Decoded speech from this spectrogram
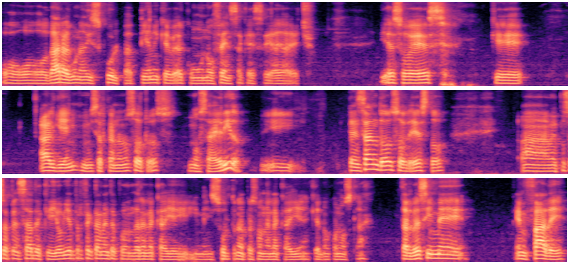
o dar alguna disculpa, tiene que ver con una ofensa que se haya hecho. Y eso es que alguien muy cercano a nosotros nos ha herido. Y pensando sobre esto, uh, me puse a pensar de que yo bien perfectamente puedo andar en la calle y, me insulte una persona en la calle que no conozca. Tal vez si me enfade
